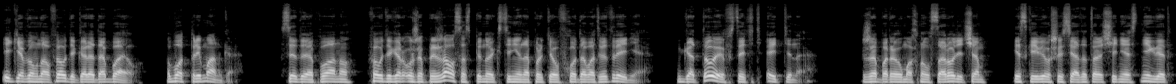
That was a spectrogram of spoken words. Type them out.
и кивнув на Фелдигера добавил. «Вот приманка». Следуя плану, Фелдигер уже прижался спиной к стене напротив входа в ответвление, готовый встретить Эттина. Жабарыл махнул сородичем и, скривившийся от отвращения Снигрид,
